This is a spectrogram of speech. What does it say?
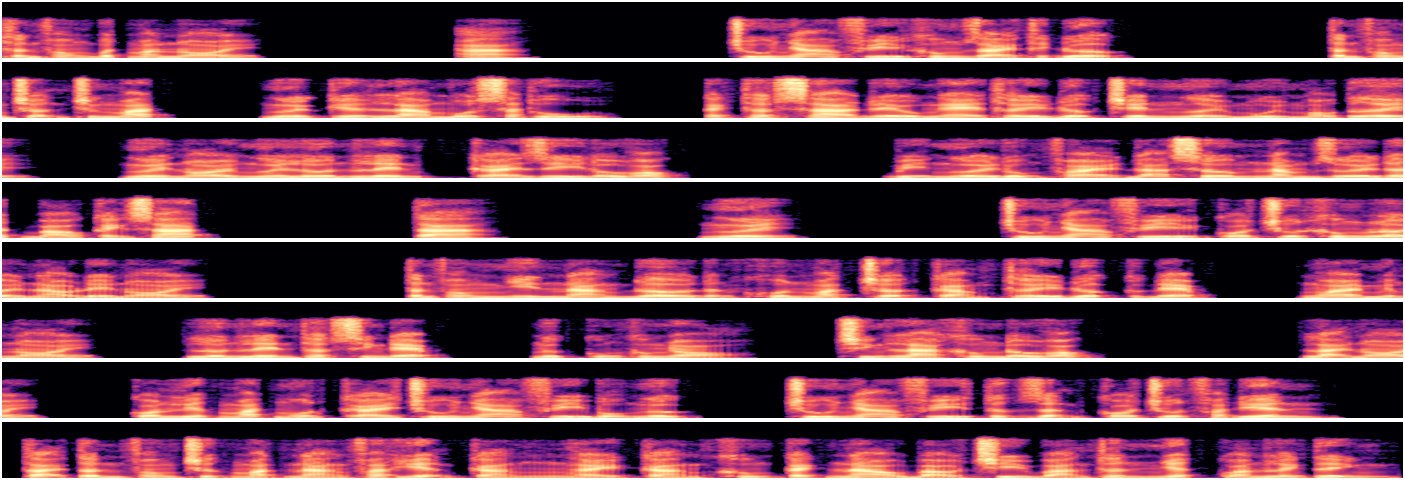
Thần phong bất mãn nói. A, chu nhã phỉ không giải thích được. Tần phong trận trứng mắt, người kia là một sát thủ, cách thật xa đều nghe thấy được trên người mùi máu tươi, ngươi nói ngươi lớn lên cái gì đầu góc bị ngươi đụng phải đã sớm nằm dưới đất báo cảnh sát. Ta, ngươi. Chu nhã phỉ có chút không lời nào để nói. Tần phong nhìn nàng đờ đẫn khuôn mặt trợt cảm thấy được cực đẹp, ngoài miệng nói, lớn lên thật xinh đẹp, ngực cũng không nhỏ, chính là không đầu góc lại nói, còn liếc mắt một cái chu nhã phỉ bộ ngực, chu nhã phỉ tức giận có chút phát điên, tại tần phong trước mặt nàng phát hiện càng ngày càng không cách nào bảo trì bản thân nhất quán lãnh tĩnh,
